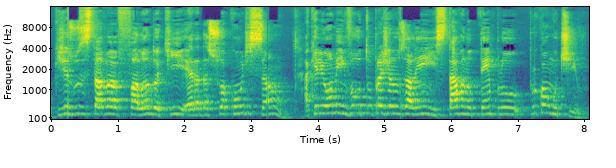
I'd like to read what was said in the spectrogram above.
O que Jesus estava falando aqui era da sua condição. Aquele homem voltou para Jerusalém e estava no templo por qual motivo?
